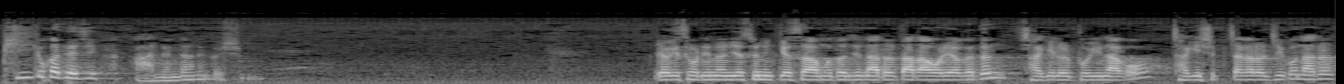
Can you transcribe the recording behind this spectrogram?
비교가 되지 않는다는 것입니다. 여기서 우리는 예수님께서 아무든지 나를 따라오려거든 자기를 부인하고 자기 십자가를 지고 나를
